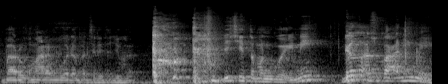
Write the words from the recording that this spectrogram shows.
baru kemarin gue dapat cerita juga. Di si teman gue ini dia nggak suka anime.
